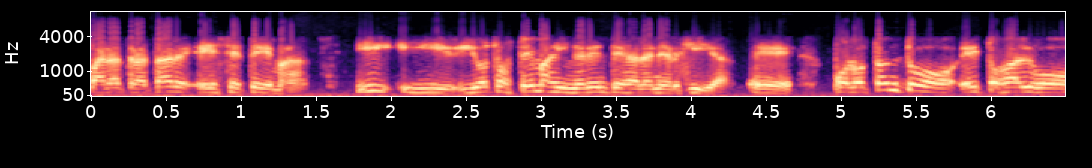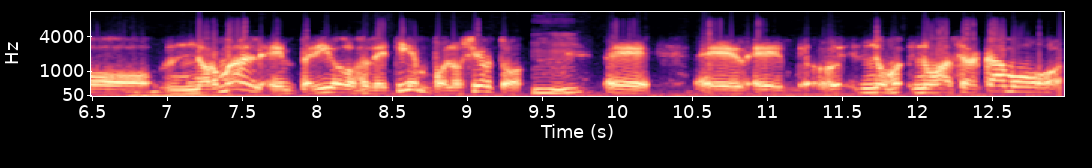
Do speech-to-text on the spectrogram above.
para tratar ese tema y, y, otros temas inherentes a la energía. Eh, por lo tanto, esto es algo normal en periodos de tiempo, ¿no es cierto? Eh, eh, nos, nos, acercamos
